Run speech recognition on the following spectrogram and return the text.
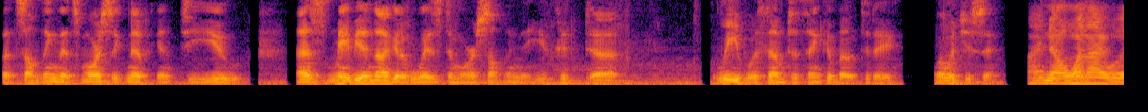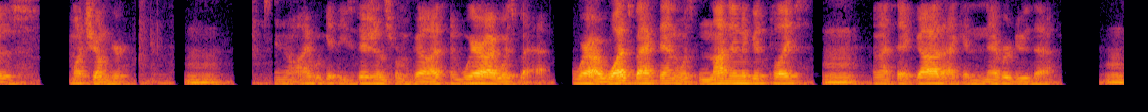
but something that's more significant to you as maybe a nugget of wisdom or something that you could uh, leave with them to think about today, what would you say? I know when I was much younger, hmm you know, I would get these visions from God, and where I was back, where I was back then was not in a good place, hmm and I think, God, I can never do that. mm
